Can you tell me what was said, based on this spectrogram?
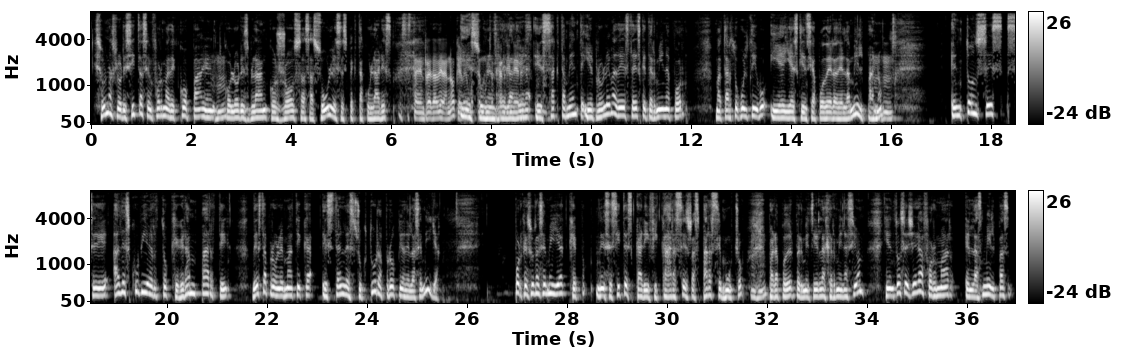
Son unas florecitas en forma de copa, en colores blancos, rosas, azules, espectaculares. Es esta enredadera, ¿no? Que es una enredadera, exactamente. Y el problema de esta es que termina por matar tu cultivo y ella es quien se apodera de la milpa, ¿no? Entonces se ha descubierto que gran parte de esta problemática está en la estructura propia de la semilla porque es una semilla que necesita escarificarse, rasparse mucho para poder permitir la germinación. Y entonces llega a formar en las milpas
